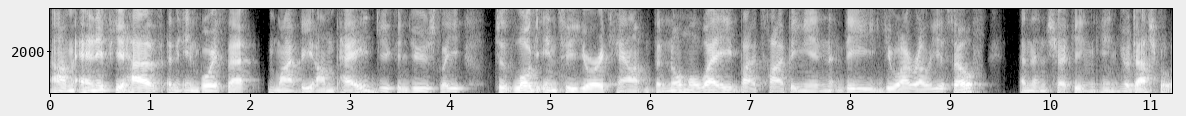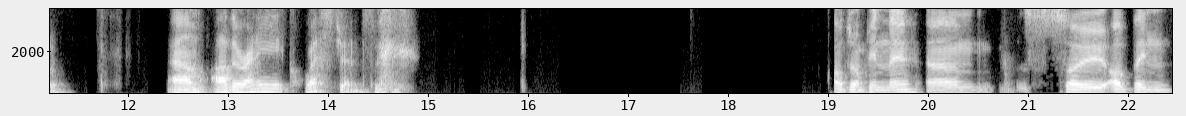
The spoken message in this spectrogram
Um, and if you have an invoice that might be unpaid, you can usually just log into your account the normal way by typing in the URL yourself and then checking in your dashboard. Um, are there any questions? I'll jump in there. Um, so I've been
